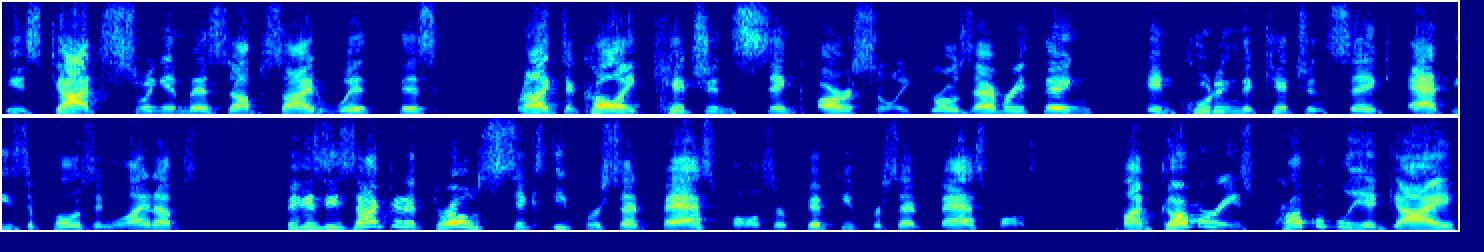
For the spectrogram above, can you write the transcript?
He's got swing and miss upside with this, what I like to call a kitchen sink arsenal. He throws everything, including the kitchen sink, at these opposing lineups because he's not going to throw 60% fastballs or 50% fastballs. Montgomery is probably a guy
